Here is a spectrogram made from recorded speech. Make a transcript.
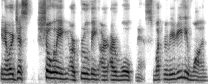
you know, we're just showing or proving our, our wokeness. What we really want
